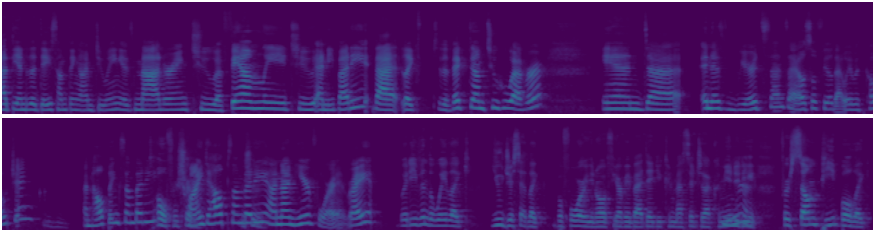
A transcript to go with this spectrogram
at the end of the day, something I'm doing is mattering to a family, to anybody that like to the victim, to whoever. And uh, in a weird sense, I also feel that way with coaching. I'm helping somebody. Mm-hmm. Oh, for sure. Trying to help somebody, and I'm here for it, right? But even the way, like you just said, like before, you know, if you're having a bad day, you can message that community. Yeah. For some people, like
